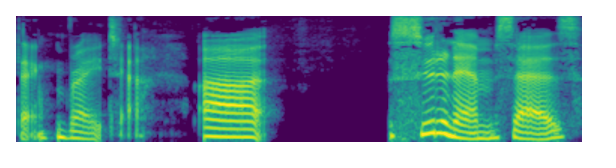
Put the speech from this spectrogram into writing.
thing. right. Yeah. Uh, pseudonym says,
